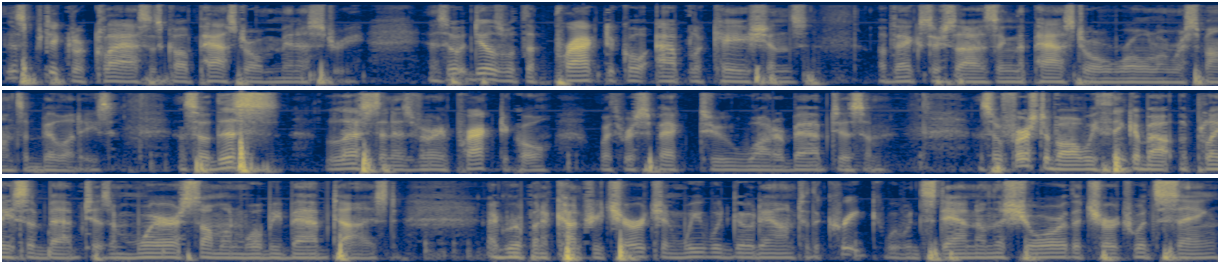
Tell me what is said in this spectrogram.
This particular class is called Pastoral Ministry, and so it deals with the practical applications of exercising the pastoral role and responsibilities. And so this lesson is very practical with respect to water baptism. And so first of all, we think about the place of baptism, where someone will be baptized. I grew up in a country church and we would go down to the creek. We would stand on the shore, the church would sing,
